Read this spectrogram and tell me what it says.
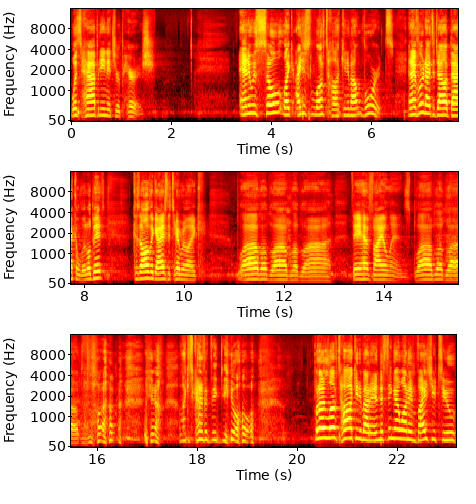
what's happening at your parish? And it was so, like, I just love talking about Lourdes. And I've learned I have to dial it back a little bit because all the guys at the table were like, blah, blah, blah, blah, blah. They have violins, blah, blah, blah, blah, blah. You know, I'm like, it's kind of a big deal. But I love talking about it. And the thing I want to invite you to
